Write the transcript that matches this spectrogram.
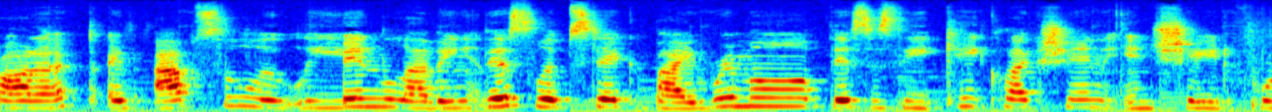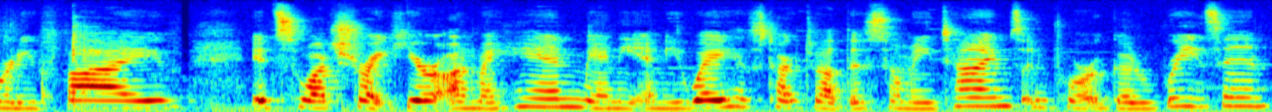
product I've absolutely been loving. This lipstick by Rimmel. This is the Kate Collection in shade 45. It's swatched right here on my hand. Manny MUA has talked about this so many times and for a good reason.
